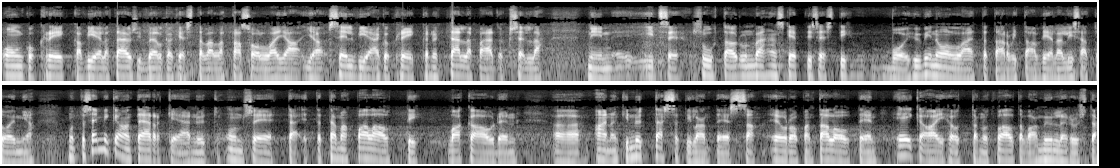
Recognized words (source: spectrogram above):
onko Kreikka vielä täysin velkakestävällä tasolla ja, ja selviääkö Kreikka nyt tällä päätöksellä, niin itse suhtaudun vähän skeptisesti. Voi hyvin olla, että tarvitaan vielä lisätoimia. Mutta se, mikä on tärkeää nyt, on se, että, että tämä palautti vakauden ainakin nyt tässä tilanteessa Euroopan talouteen, eikä aiheuttanut valtavaa myllerrystä.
